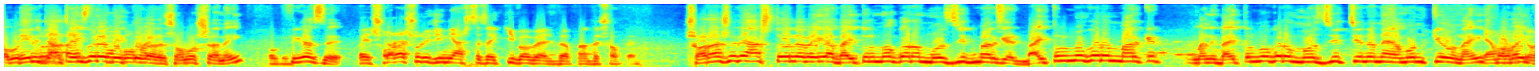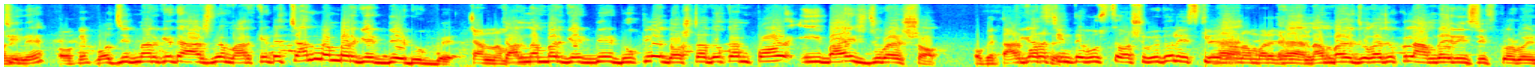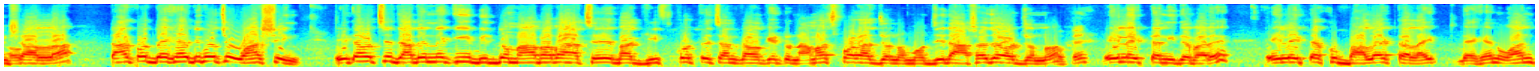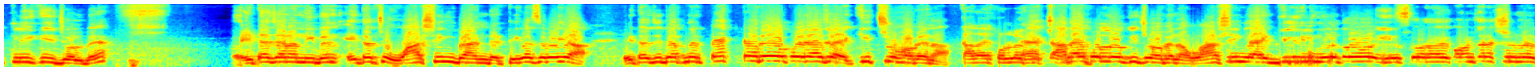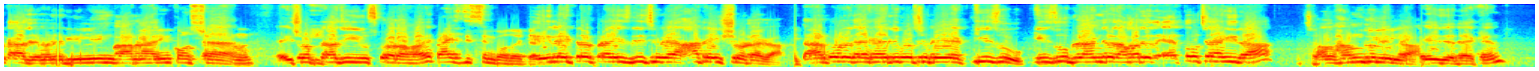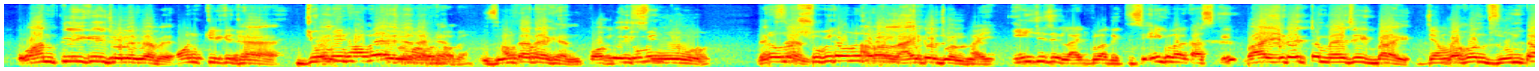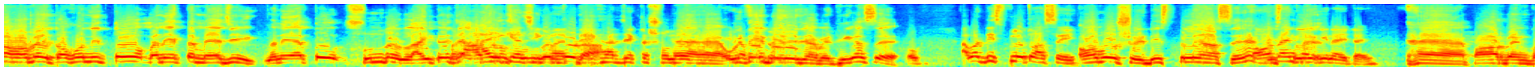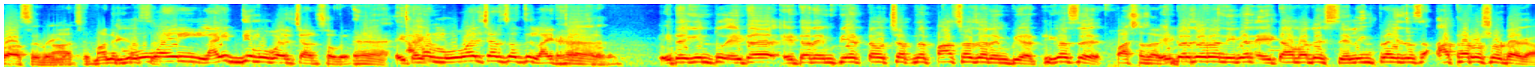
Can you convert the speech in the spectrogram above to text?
অবশ্যই যাচাই করে দেখতে পারে সমস্যা নেই। ঠিক আছে? সরাসরি যিনি আসতে চায় কীভাবে আসবে আপনাদের শপে সরাসরি আসতে হলে ভাইয়া বাইতুল মোকরম মসজিদ মার্কেট। বাইতুল মোকরম মার্কেট মানে বাইতুল মোকরম মসজিদ চিনে না এমন কেউ নাই সবাই চিনে। মসজিদ মার্কেটে আসবে মার্কেটে চার নাম্বার গেট দিয়ে ঢুকবে। চার নাম্বার। গেট দিয়ে ঢুকলে দশটা দোকান পর ই বাইশ জুবাইয়ের শপ ওকে তারপরে চিনতে বুঝতে অসুবিধা হলে স্ক্রিনে হ্যাঁ নাম্বারে হ্যাঁ নাম্বারে যোগাযোগ করলে আমরাই রিসিভ করব ইনশাআল্লাহ। তারপর দেখা দিব হচ্ছে ওয়াশিং এটা হচ্ছে যাদের নাকি বৃদ্ধ মা বাবা আছে বা গিফট করতে চান কাউকে একটু নামাজ পড়ার জন্য মসজিদে আসা যাওয়ার জন্য এই লাইটটা নিতে পারে। এই লাইটটা খুব ভালো একটা লাইট দেখেন ওয়ান ক্লিকই জ্বলবে। এটা যারা নিবেন এটা হচ্ছে ওয়াশিং ব্র্যান্ডের ঠিক আছে ভাইয়া? এটা যদি আপনার প্যাকটারেও পড়ে যায় কিচ্ছু হবে না। কাদায় পড়লেও হ্যাঁ কাদায় পড়লেও কিছু হবে না। ওয়াশিং লাইট গুলি মূলত ইউজ করা হয় কনস্ট্রাকশনের কাজে মানে বিল্ডিং বানায়। হ্যাঁ, এইসব কাজে ইউজ করা হয়। প্রাইস দিচ্ছেন কত এটা? এই লাইটটার প্রাইস দিচ্ছি ভাই আঠাইশশো টাকা। তারপরে দেখা দিব হচ্ছে ভাইয়া কিজু কিজু ব্র্যান্ডের আমাদের এত চাহিদা আচ্ছা। আলহামদুলিল্লাহ। এই যে দেখেন ওয়ান ক্লিকেই চলে যাবে। ওয়ান ক্লিকে হ্যাঁ জুম ইন হবে জুম আউট হবে। জুমটা দেখেন কত স্মুথ সুবিধা অনুযায়ী লাইটও জ্বলবে। ভাই এই যে যে লাইট দেখতেছি এইগুলার কাজ কি? ভাই এটাই তো ম্যাজিক ভাই। যখন জুমটা হবে তখনই তো মানে একটা ম্যাজিক মানে এত সুন্দর লাইটের যে আই ক্যাচিং মানে দেখার যে একটা সৌন্দর্য হ্যাঁ হ্যাঁ ওইটাই বেড়ে যাবে ঠিক আছে? আবার ডিসপ্লে তো আছেই। অবশ্যই ডিসপ্লে আছে। এটাই? হ্যাঁ পাওয়ার ব্যাংকও আছে ভাই আচ্ছা মানে মোবাইল লাইট দিয়ে মোবাইল চার্জ হবে। হ্যাঁ, এটা- মোবাইল চার্জার দিয়ে লাইট চার্জ হবে। এটা কিন্তু এটা এটার এম্পিয়ারটা হচ্ছে আপনার পাঁচ হাজার এম্পিয়ার ঠিক আছে? 5000 এটা যারা নিবেন এটা আমাদের সেলিং প্রাইস আছে আঠারোশো টাকা।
